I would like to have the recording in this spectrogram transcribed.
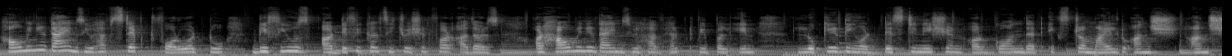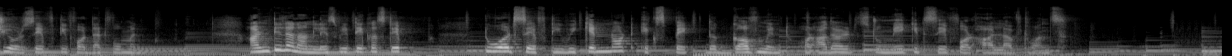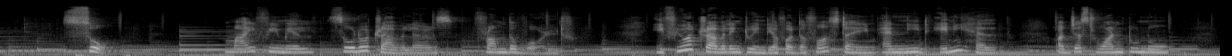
How many times you have stepped forward to diffuse a difficult situation for others, or how many times you have helped people in locating or destination or gone that extra mile to ensure safety for that woman? Until and unless we take a step towards safety, we cannot expect the government or others to make it safe for our loved ones. So, my female solo travelers from the world. If you are traveling to India for the first time and need any help or just want to know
